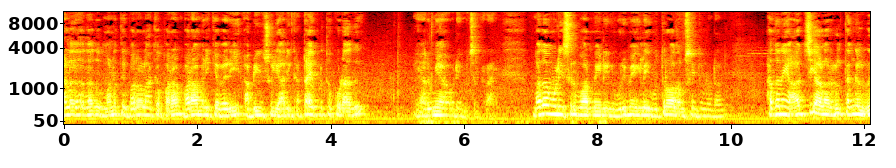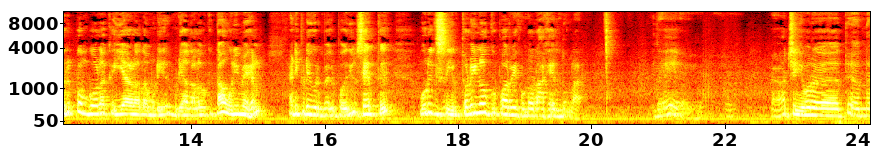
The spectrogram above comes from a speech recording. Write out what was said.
அல்லது அதாவது மனத்தை பரவலாக்க பரா பராமரிக்க வரி அப்படின்னு சொல்லி யாரையும் கட்டாயப்படுத்தக்கூடாது. அருமையாக வடிவமைச்சிருக்கிறார். மத மொழி சிறுபான்மையினின் உரிமைகளை உத்தரவாதம் செய்துள்ளனர். அதனை ஆட்சியாளர்கள் தங்கள் விருப்பம் போல கையாளாத முடிய முடியாத அளவுக்கு தான் உரிமைகள் அடிப்படை உரிமைகள் பகுதியில் சேர்த்து உறுதி செய்யும் தொலைநோக்கு பார்வை கொண்டவராக இருந்துள்ளார். இது ஆட்சி ஒரு இந்த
